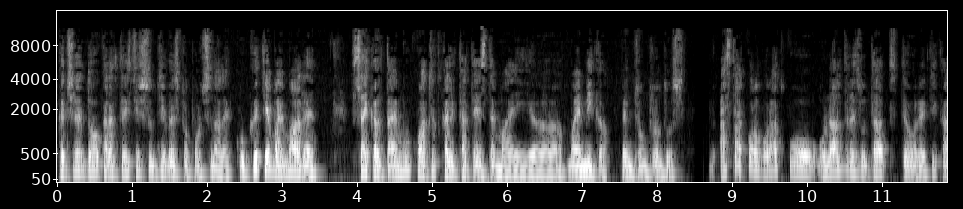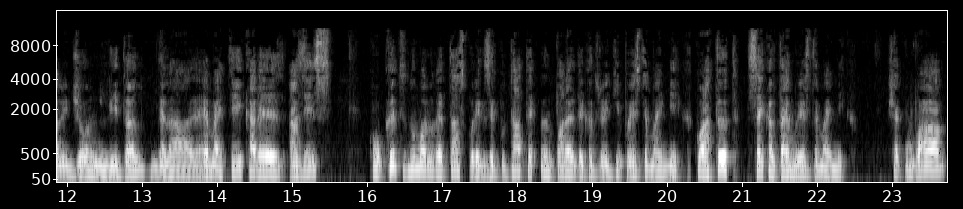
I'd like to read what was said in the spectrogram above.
că cele două caracteristici sunt invers proporționale. Cu cât e mai mare cycle time-ul, cu atât calitatea este mai, uh, mai mică pentru un produs. Asta a colaborat cu un alt rezultat teoretic al lui John Little de la MIT, care a zis cu cât numărul de tascuri executate în paralel de către o echipă este mai mic, cu atât cycle time-ul este mai mic. Și cumva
